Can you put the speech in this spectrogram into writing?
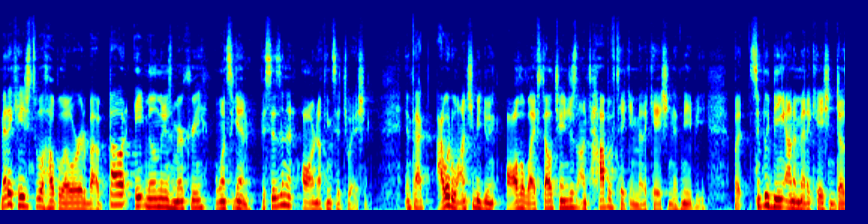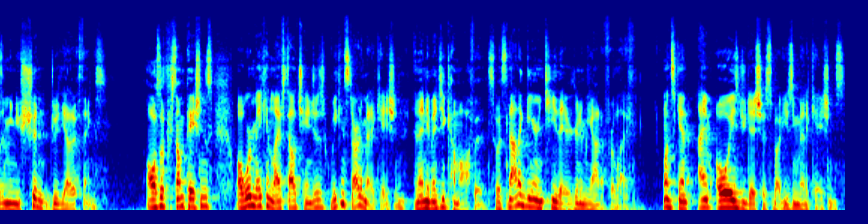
Medications will help lower it about, about 8 millimeters of mercury, but once again, this isn't an all or nothing situation. In fact, I would want you to be doing all the lifestyle changes on top of taking medication if need be. But simply being on a medication doesn't mean you shouldn't do the other things. Also, for some patients, while we're making lifestyle changes, we can start a medication and then eventually come off it. So it's not a guarantee that you're going to be on it for life. Once again, I'm always judicious about using medications,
